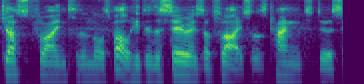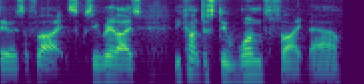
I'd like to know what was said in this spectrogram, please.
just flying to the North Pole. He did a series of flights, or was planning to do a series of flights because he realized you can't just do one flight now.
